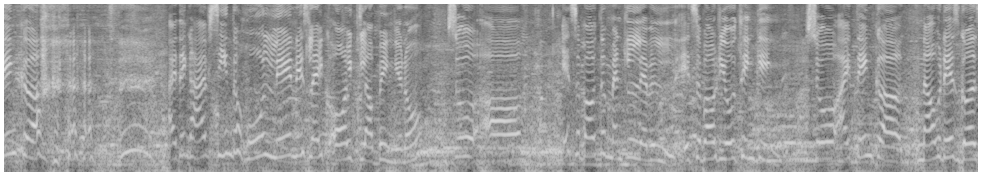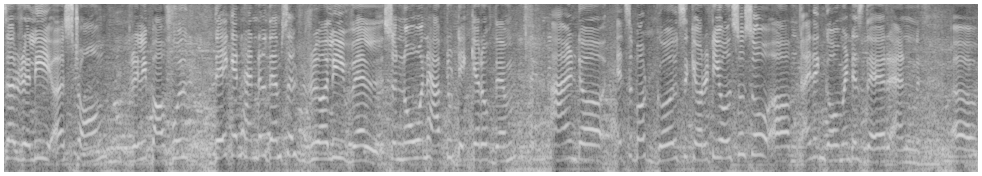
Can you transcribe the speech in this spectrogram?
think uh, i think i've seen the whole lane is like all clubbing you know. So um, it's about the mental level. It's about your thinking. So i think uh, nowadays girls are really uh, strong really powerful. They can handle themselves really well. So no one have to take care of them. And uh, it's about girl security also. So um, i think government is there and um,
